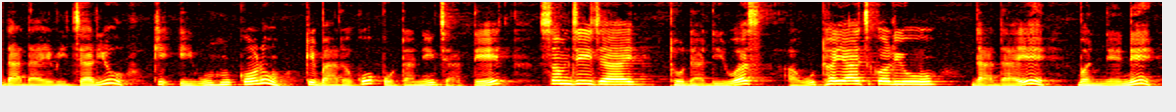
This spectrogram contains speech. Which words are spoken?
દાદાએ વિચાર્યું કે એવું હું કરું કે બાળકો પોતાની જાતે જ સમજી જાય. થોડા દિવસ આવું થયા જ કર્યું. દાદાએ બંનેને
